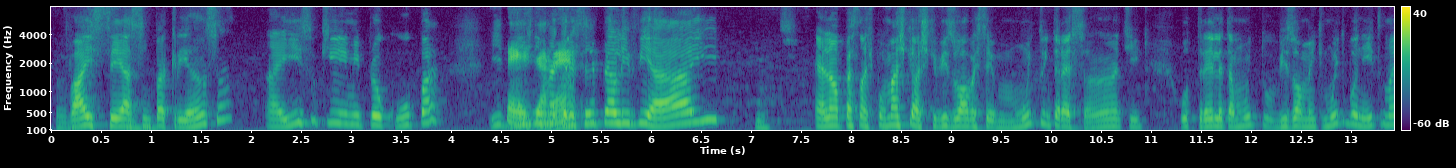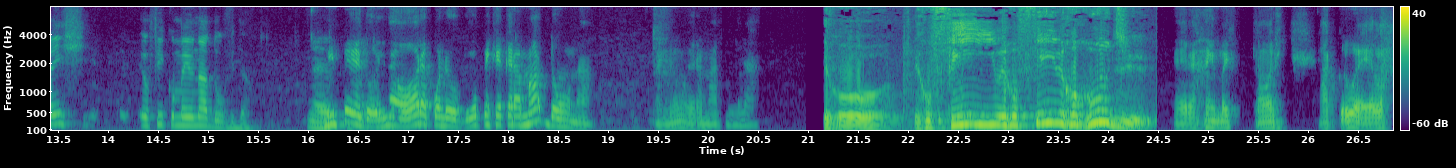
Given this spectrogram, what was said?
vai ser assim para criança? É isso que me preocupa. E Disney vai né? querer sempre aliviar e ela é uma personagem, por mais que eu acho que o visual vai ser muito interessante, o trailer tá muito visualmente muito bonito, mas eu fico meio na dúvida. É. Me perdoe, na hora quando eu vi, eu pensei que era Madonna. Mas não era Madonna. Errou. Errou feio, errou feio, errou rude. Era a Emma Stone, a Cruella.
